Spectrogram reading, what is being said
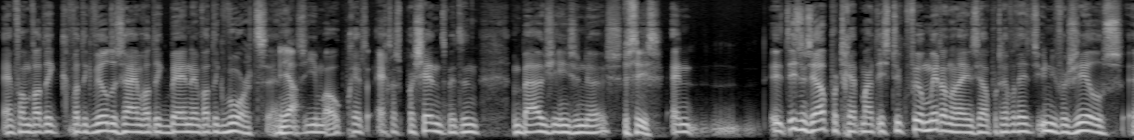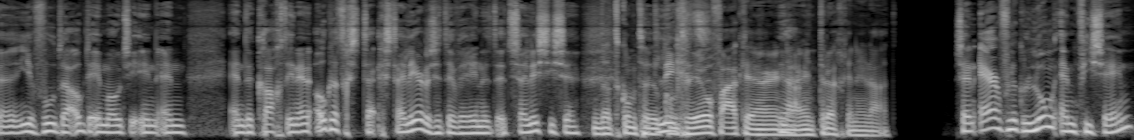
En van wat ik, wat ik wilde zijn, wat ik ben en wat ik word. En Ja. dan zie je hem ook op echt als patiënt met een, een buisje in zijn neus. Precies. En het is een zelfportret, maar het is natuurlijk veel meer dan alleen een zelfportret. Want het is universeels. Eh, je voelt daar ook de emotie in en, en de kracht in. En ook dat gestileerde zit er weer in. Het, het stylistische. Dat komt, Het komt heel vaak er, Ja. daarin terug, inderdaad. Zijn erfelijk longemfyseem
